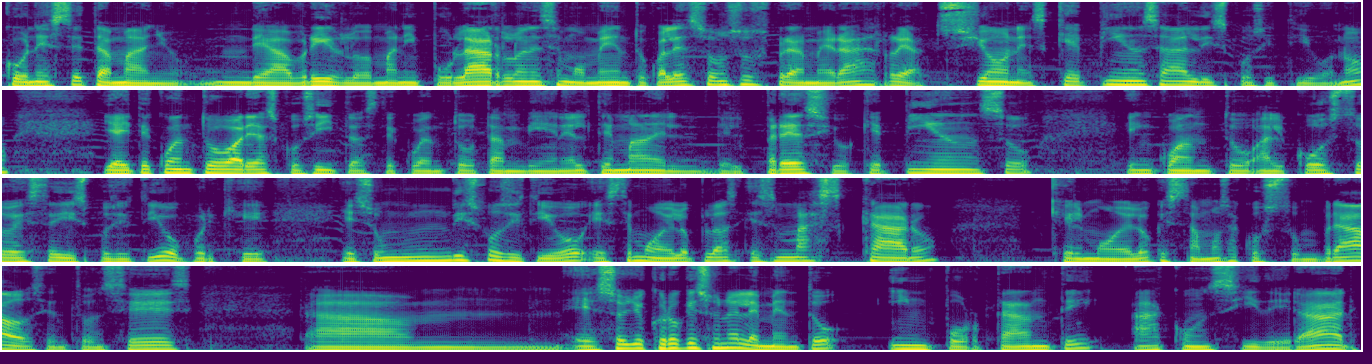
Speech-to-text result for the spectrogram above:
con este tamaño, de abrirlo, manipularlo en ese momento, cuáles son sus primeras reacciones, qué piensa del dispositivo, ¿no? Y ahí te cuento varias cositas, te cuento también el tema del, precio, qué pienso en cuanto al costo de este dispositivo, porque es un dispositivo, este modelo Plus es más caro que el modelo que estamos acostumbrados, entonces eso yo creo que es un elemento importante a considerar.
